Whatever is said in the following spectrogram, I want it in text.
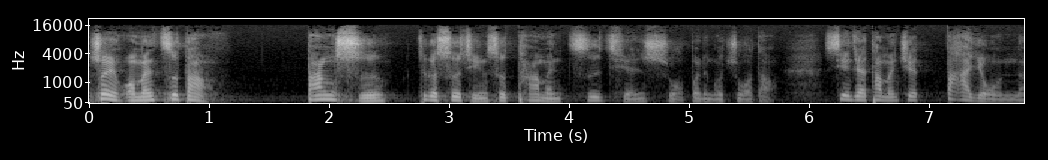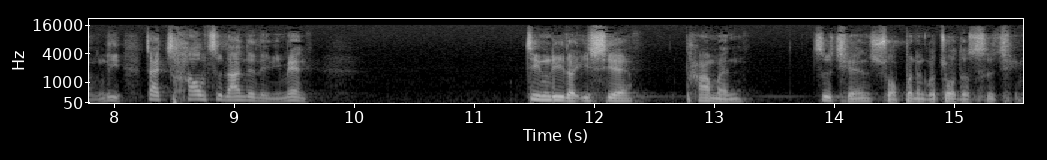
所以我们知道，当时这个事情是他们之前所不能够做到。”现在他们却大有能力，在超自然的里面经历了一些他们之前所不能够做的事情。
